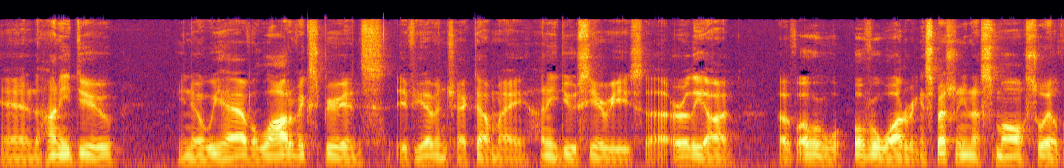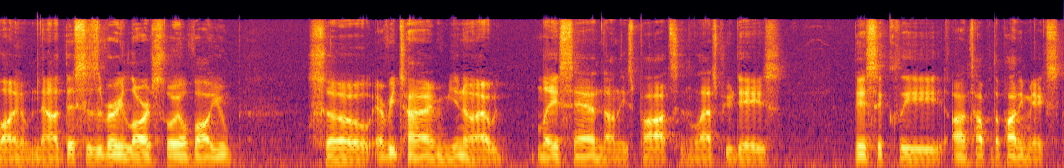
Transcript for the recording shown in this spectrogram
And the honeydew you know we have a lot of experience. If you haven't checked out my honeydew series uh, early on of over overwatering especially in a small soil volume. Now this is a very large soil volume so every time, you know, I would lay sand on these pots in the last few days, basically on top of the potting mix,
